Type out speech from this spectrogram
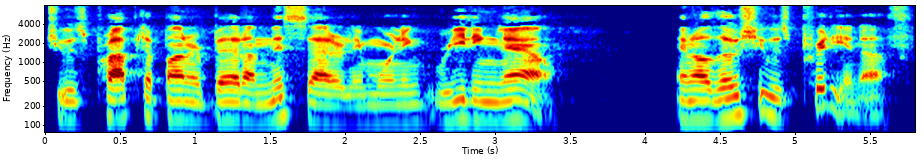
She was propped up on her bed on this Saturday morning, reading now. And although she was pretty enough,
